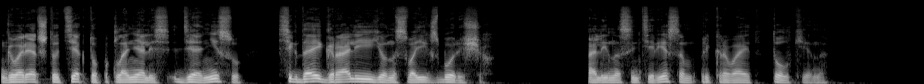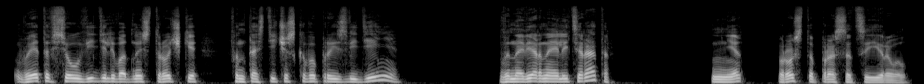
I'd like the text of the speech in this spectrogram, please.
Говорят, что те, кто поклонялись Дионису, всегда играли ее на своих сборищах. Алина с интересом прикрывает Толкиена. Вы это все увидели в одной строчке фантастического произведения? Вы, наверное, литератор? Нет, просто проассоциировал.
